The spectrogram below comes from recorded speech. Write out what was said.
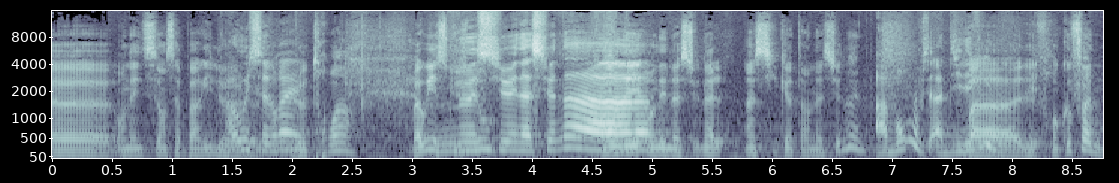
Euh, on a une séance à Paris le, Ah oui, c'est vrai. le 3. Bah oui, excuse-nous. Monsieur On est, National. on est national ainsi qu'international. Ah bon Bah, les francophones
